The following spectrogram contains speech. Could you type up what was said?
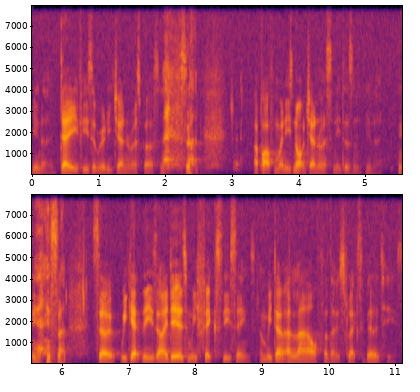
you know, Dave, he's a really generous person. apart from when he's not generous and he doesn't, you know. so we get these ideas and we fix these things, and we don't allow for those flexibilities.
